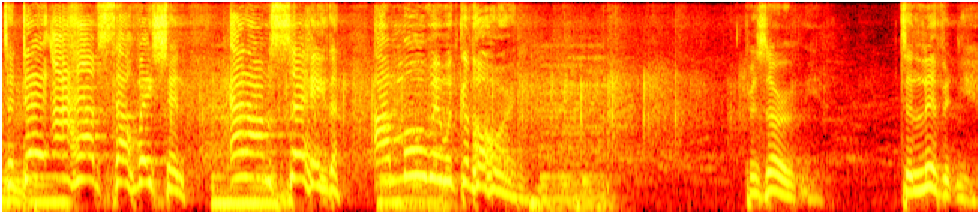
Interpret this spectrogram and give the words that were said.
today I have salvation and I'm saved. I'm moving with the Lord. Preserve me, delivered me,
